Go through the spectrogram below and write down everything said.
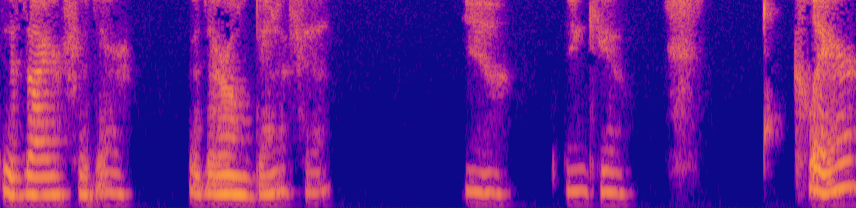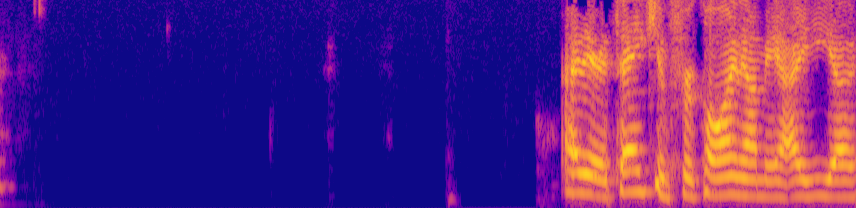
desire for their for their own benefit. Yeah, thank you, Claire. Hi there. Thank you for calling on me. I uh,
